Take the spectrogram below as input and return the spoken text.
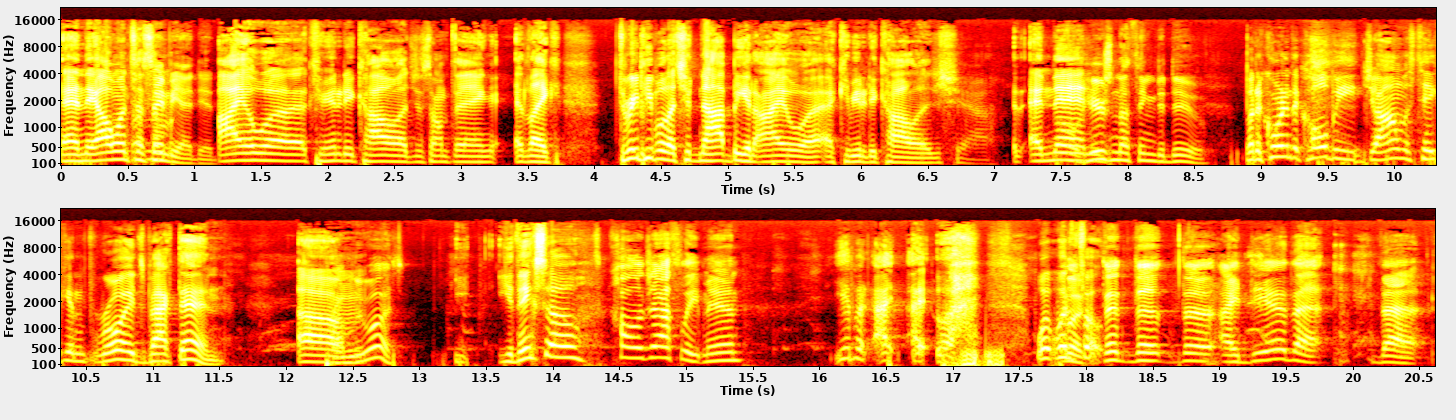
and they all went to some maybe I did. Iowa Community College or something. And like three people that should not be in Iowa at community college. Yeah. And then oh, here's nothing to do. but according to Colby, Jon was taking roids back then. Um, Probably was y- you think so? college athlete, man. Yeah, but I, I what what Look, fo- the, the the idea that that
